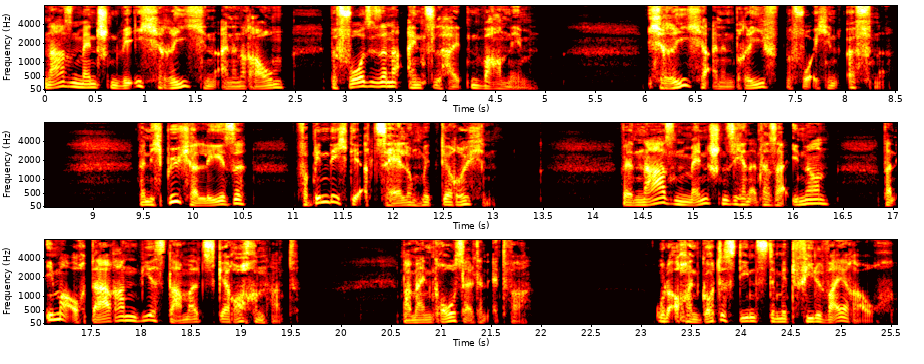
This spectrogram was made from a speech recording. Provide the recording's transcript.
Nasenmenschen wie ich riechen einen Raum, bevor sie seine Einzelheiten wahrnehmen. Ich rieche einen Brief, bevor ich ihn öffne. Wenn ich Bücher lese, verbinde ich die Erzählung mit Gerüchen. Wenn Nasenmenschen sich an etwas erinnern, dann immer auch daran, wie es damals gerochen hat. Bei meinen Großeltern etwa. Oder auch an Gottesdienste mit viel Weihrauch.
